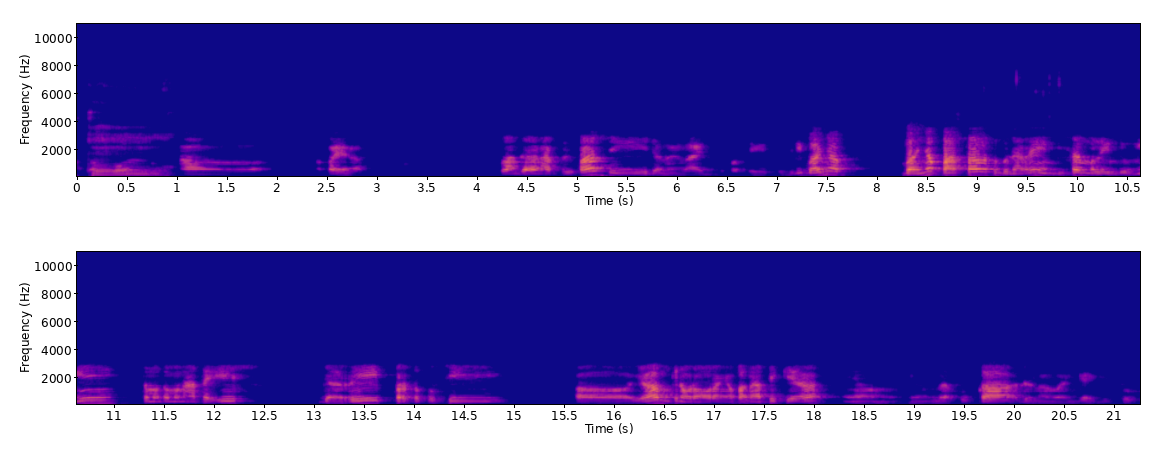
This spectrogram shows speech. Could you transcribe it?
okay. ataupun uh, apa ya pelanggaran hak privasi dan lain-lain seperti itu. Jadi banyak banyak pasal sebenarnya yang bisa melindungi teman-teman ateis dari persekusi uh, ya mungkin orang-orang yang fanatik ya yang yang nggak suka dan lain-lain kayak gitu.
